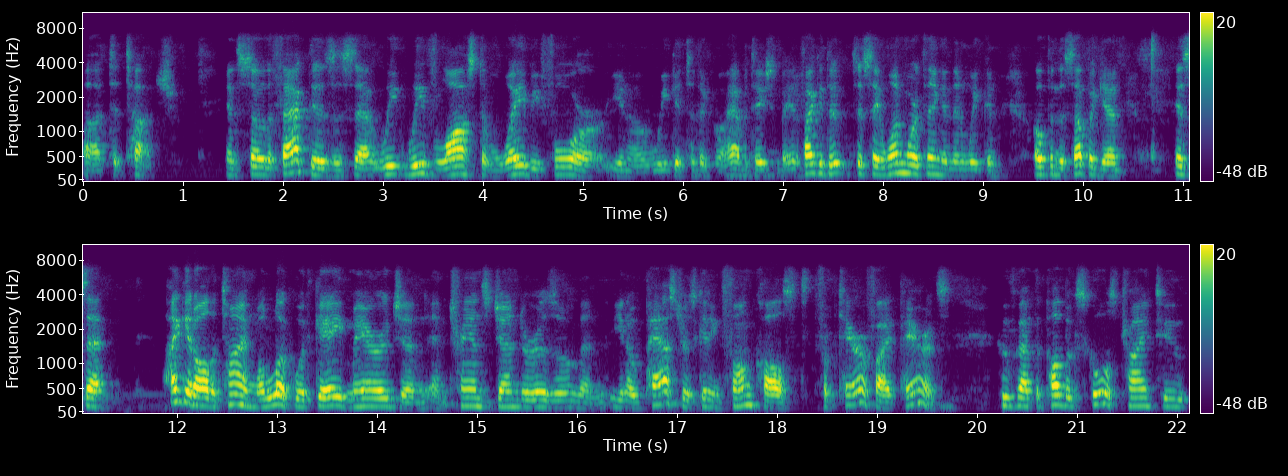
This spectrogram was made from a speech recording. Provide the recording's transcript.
uh, to touch. And so the fact is is that we we've lost them way before you know we get to the cohabitation debate if i could just say one more thing and then we can open this up again is that I get all the time, well, look, with gay marriage and, and transgenderism, and you know, pastors getting phone calls from terrified parents who've got the public schools trying to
